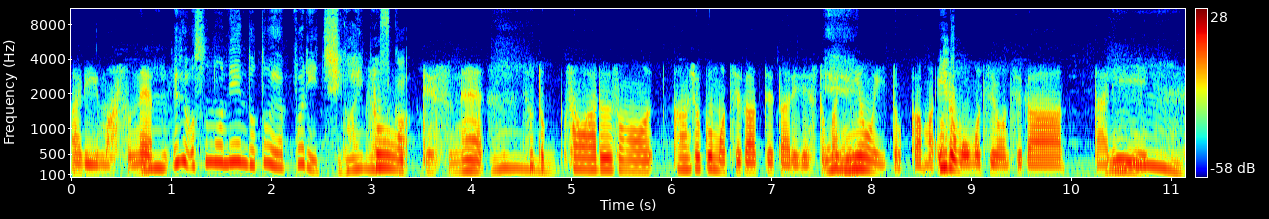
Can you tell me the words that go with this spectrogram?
ありますね、うん、でもその粘土とはやっぱり違いますか？そうですね、うん、ちょっと触るその感触も違ってたりですとか、えー、匂いとか、まあ、色ももちろん違ったり、で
